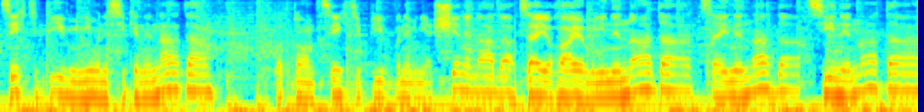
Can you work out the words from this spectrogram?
цих типів мені вони сіки не надо. Потім цих типів вони мені ще не надо. Цей Огайо мені не надо. Цей не надо. Ці не надо.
